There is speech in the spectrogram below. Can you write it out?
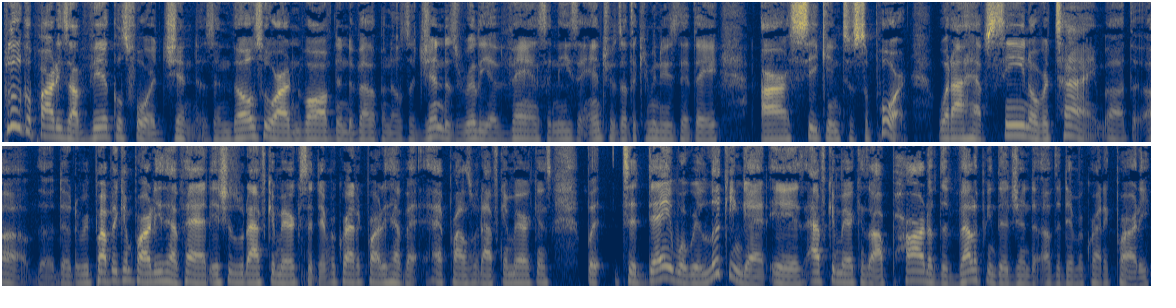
Political parties are vehicles for agendas, and those who are involved in developing those agendas really advance the needs and interests of the communities that they are seeking to support. What I have seen over time, uh, the, uh, the, the, the, Republican parties have had issues with African Americans, the Democratic Party have had problems with African Americans, but today what we're looking at is African Americans are part of developing the agenda of the Democratic Party,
